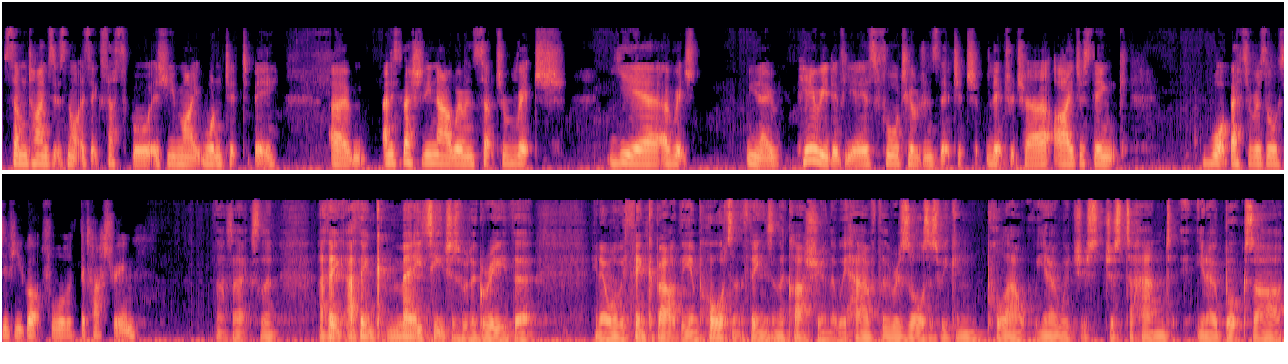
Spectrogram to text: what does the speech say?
sometimes it's not as accessible as you might want it to be. Um, and especially now, we're in such a rich year, a rich you know period of years for children's literature, literature i just think what better resource have you got for the classroom that's excellent i think i think many teachers would agree that you know when we think about the important things in the classroom that we have the resources we can pull out you know which is just to hand you know books are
